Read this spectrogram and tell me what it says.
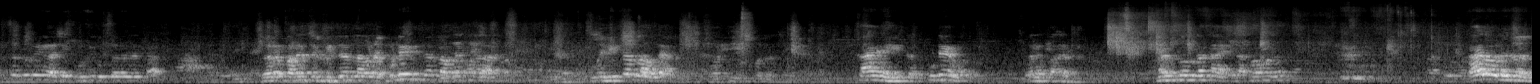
असं तुम्ही अशी खोटी उत्तरं देता? गरम पाण्याचं गिजर लावलं. कुठे गिजर लावलं? मग हिटर लावलं काय आहे हिटर कुठे आहे बरं बरं पाण्याचं तुमचा काय आहे? दाखवा मला. काय लावलं? सर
